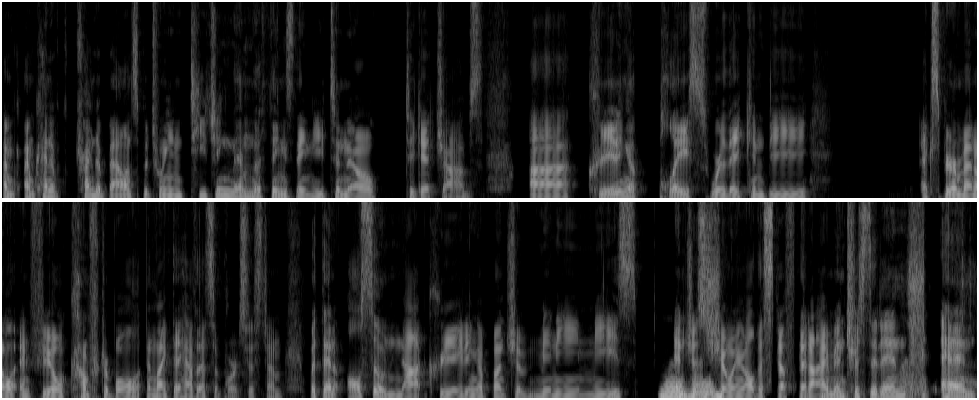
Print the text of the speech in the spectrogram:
I'm, I'm kind of trying to balance between teaching them the things they need to know to get jobs, uh, creating a place where they can be experimental and feel comfortable and like they have that support system, but then also not creating a bunch of mini me's mm-hmm. and just mm-hmm. showing all the stuff that I'm interested in. And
